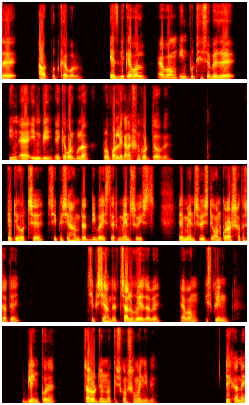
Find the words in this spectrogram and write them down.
যে আউটপুট কেবল এসবি কেবল এবং ইনপুট হিসেবে যে ইন এ ইন বি এই কেবলগুলো প্রপারলি কানেকশন করতে হবে। এটি হচ্ছে সিপিসি হান্ড্রেড ডিভাইসের মেন সুইচ এই মেন সুইচটি অন করার সাথে সাথে সিপিসি হান্ড্রেড চালু হয়ে যাবে এবং স্ক্রিন ব্লিঙ্ক করে চালুর জন্য কিছুক্ষণ সময় নেবে। এখানে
